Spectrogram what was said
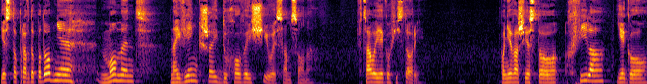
Jest to prawdopodobnie moment największej duchowej siły Samsona w całej jego historii, ponieważ jest to chwila jego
